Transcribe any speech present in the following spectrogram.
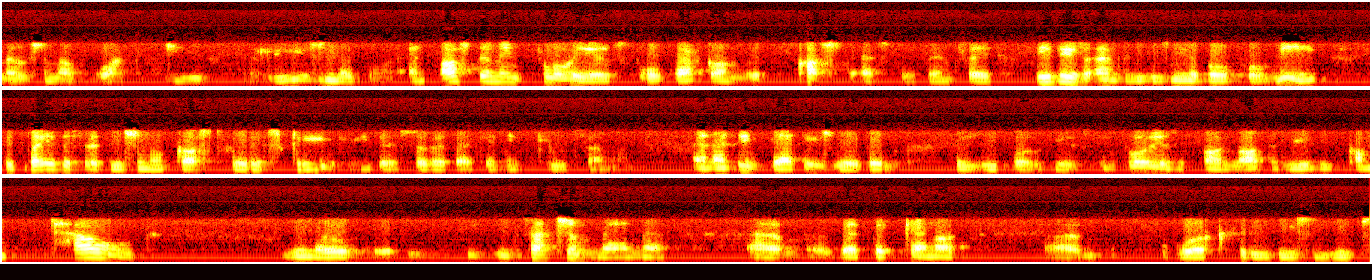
notion of what is reasonable. And often employers fall back on the cost aspect and say, it is unreasonable for me to pay this additional cost for a screen reader so that I can include. And I think that is where the, the loophole is. Employers are not really compelled, you know, in such a manner um, that they cannot um, work through these loops.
